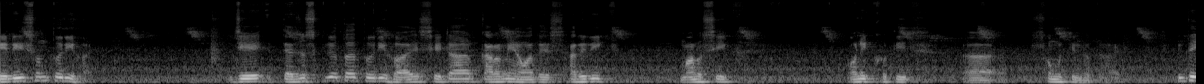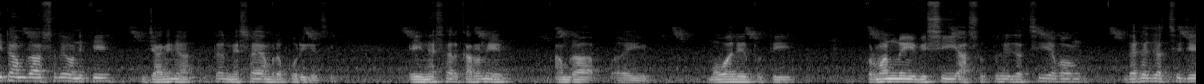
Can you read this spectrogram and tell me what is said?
রেডিয়েশন তৈরি হয়, যে তেজস্ক্রিয়তা তৈরি হয়, সেটার কারণে আমাদের শারীরিক, মানসিক অনেক ক্ষতির সম্মুখীন হতে হয়। কিন্তু এটা আমরা আসলে অনেকে জানি না এটা নেশায় আমরা পড়ে গেছি। এই নেশার কারণে আমরা এই মোবাইলের প্রতি ক্রমান্বয়ে বেশি আসক্ত হয়ে যাচ্ছি এবং দেখা যাচ্ছে যে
